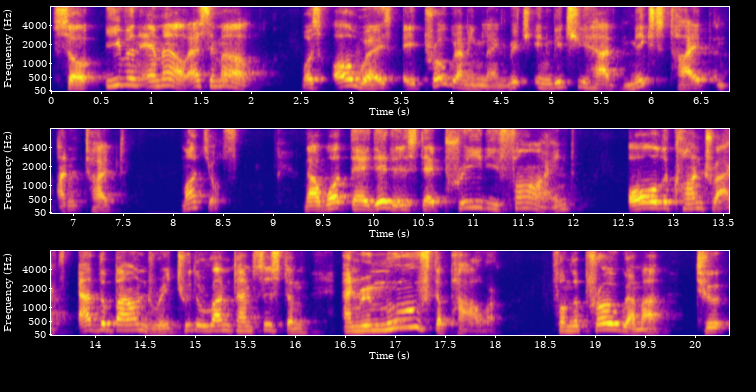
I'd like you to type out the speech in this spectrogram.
So even ML, SML, was always a programming language in which you had mixed type and untyped modules. Now, what they did is they predefined all the contracts at the boundary to the runtime system and removed the power from the programmer to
